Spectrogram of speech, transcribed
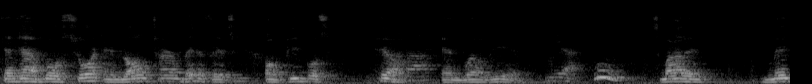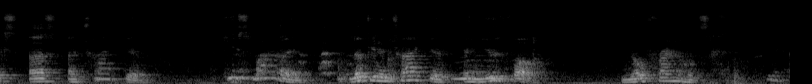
can have both short and long-term benefits on people's health Uh-huh. and well-being. Yeah. Woo. Smiling makes us attractive. Keep smiling, looking attractive and youthful. No frowns.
